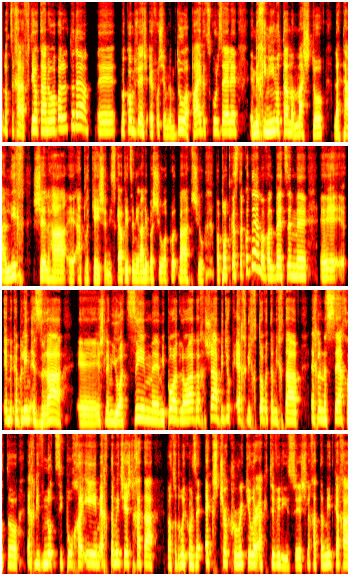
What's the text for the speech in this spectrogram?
לא צריכה להפתיע אותנו, אבל אתה יודע, מקום שיש איפה שהם למדו, ה private schools האלה, הם מכינים אותם ממש טוב לתהליך של ה application, הזכרתי את זה נראה לי בשיעור, בשיעור, בפודקאסט הקודם, אבל בעצם הם מקבלים עזרה יש להם יועצים uh, מפה עד להודעה חדשה בדיוק איך לכתוב את המכתב, איך לנסח אותו, איך לבנות סיפור חיים, איך תמיד שיש לך את ה... בארצות הברית קוראים לזה extra curricular activities, שיש לך תמיד ככה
